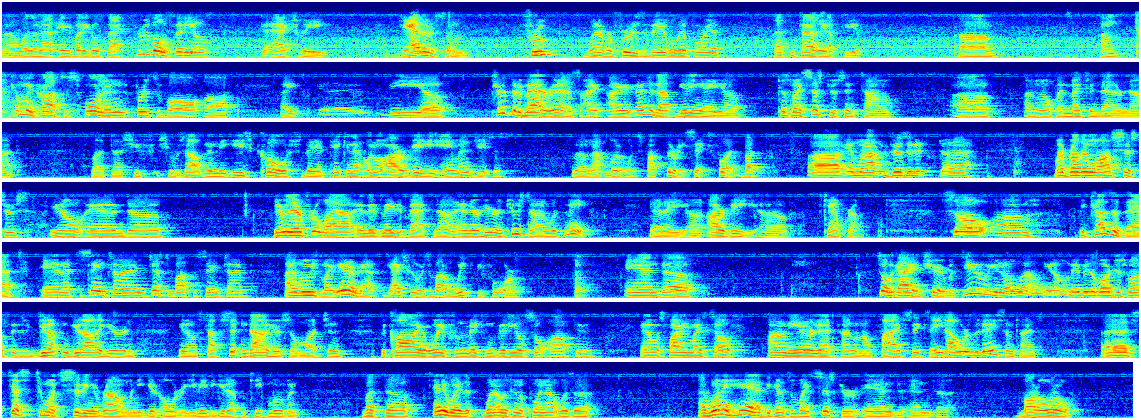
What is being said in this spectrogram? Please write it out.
Now, whether or not anybody goes back through those videos to actually gather some fruit, whatever fruit is available there for you, that's entirely up to you. Um, I'm coming across this morning. First of all, uh, I uh, the uh, truth of the matter is, I, I ended up getting a because my sister's in town. Uh, I don't know if I mentioned that or not, but uh, she she was out in the East Coast. They had taken that little RV, Amen, Jesus. Well, not little. It's about 36 foot, but uh, and went out and visited uh, my brother-in-law's sisters, you know, and uh, they were there for a while, and they've made it back now, and they're here in Tucson with me at a uh, RV uh, campground. So um, because of that, and at the same time, just about the same time, I lose my internet. Actually, it was about a week before, and uh, so a guy had shared with you, you know, well, you know, maybe the Lord just wants me to get up and get out of here and, you know, stop sitting down here so much and the calling away from making videos so often. And I was finding myself on the internet, I don't know, five, six, eight hours a day sometimes. Uh, it's just too much sitting around when you get older. You need to get up and keep moving. But uh, anyway, the, what I was going to point out was uh, I went ahead because of my sister and and uh, bought a little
